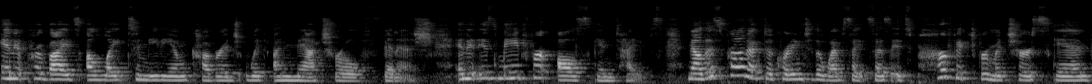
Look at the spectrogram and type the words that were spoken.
And it provides a light to medium coverage with a natural finish. And it is made for all skin types. Now this product, according to the website, says it's perfect for mature skin,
